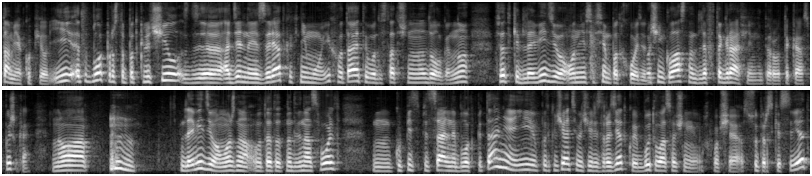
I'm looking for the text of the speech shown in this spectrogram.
Там я купил. И этот блок просто подключил, э, отдельная зарядка к нему, и хватает его достаточно надолго. Но все-таки для видео он не совсем подходит. Очень классно для фотографии, например, вот такая вспышка. Но для видео можно вот этот на 12 вольт купить специальный блок питания и подключать его через розетку, и будет у вас очень вообще суперский свет,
